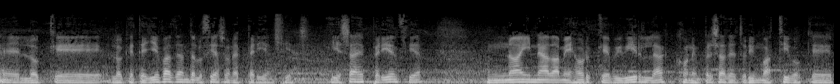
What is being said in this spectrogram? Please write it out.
eh, lo, que, lo que te llevas de Andalucía son experiencias. Y esas experiencias no hay nada mejor que vivirlas con empresas de turismo activo que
